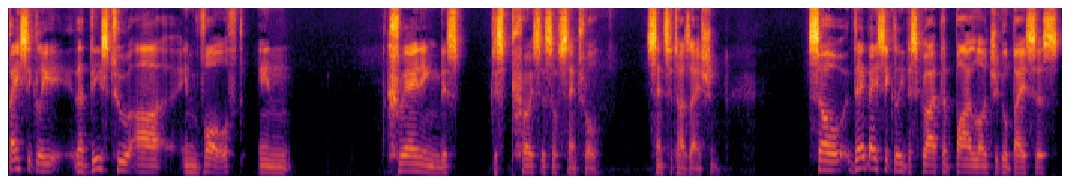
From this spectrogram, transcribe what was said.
basically, that these two are involved in creating this this process of central sensitization. So they basically describe the biological basis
